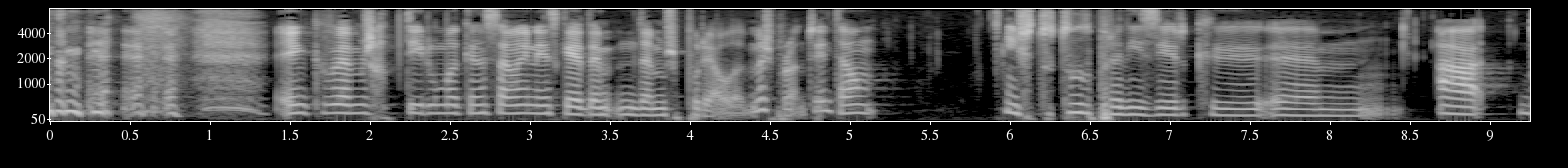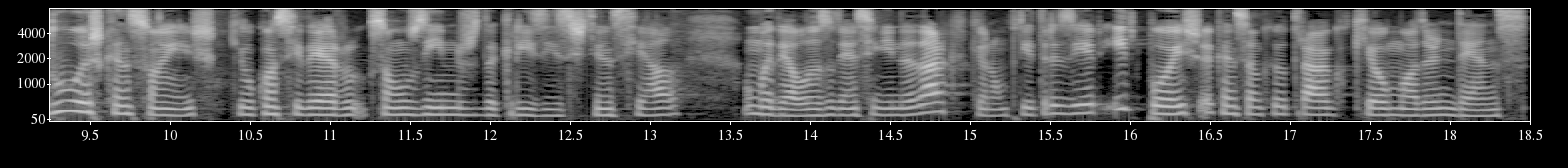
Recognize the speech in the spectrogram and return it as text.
em que vamos repetir uma canção e nem sequer damos por ela. Mas pronto, então isto tudo para dizer que um, há duas canções que eu considero que são os hinos da crise existencial. Uma delas, o Dancing in the Dark, que eu não podia trazer, e depois a canção que eu trago, que é o Modern Dance,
